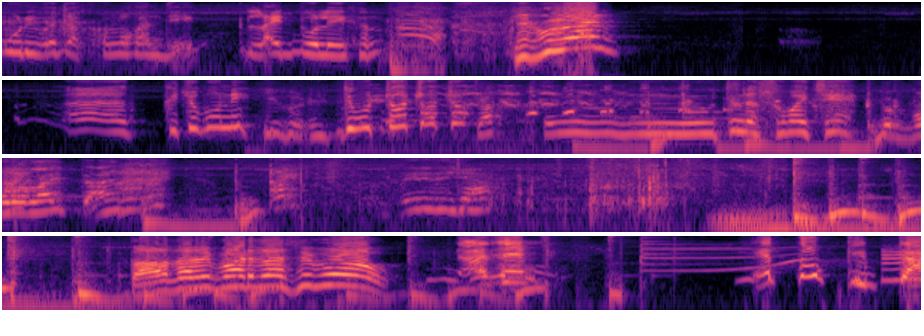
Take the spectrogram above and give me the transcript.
মুড়ি বাজা খোলকান দিয়ে লাইট বলে এখান। কি গুলেন? কিছু কোনি দিবু চ চ চ। তিনা সবাই ছে বড় লাইট তাড়াতাড়ি বাড়িতে আসিব আজিম এত কিপটা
